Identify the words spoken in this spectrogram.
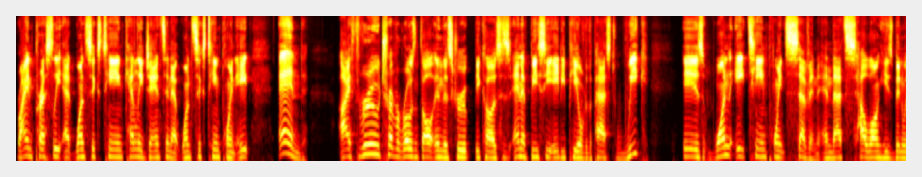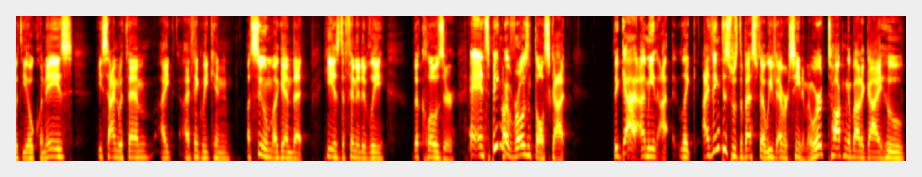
Ryan Pressly at 116. Kenley Jansen at 116.8. And I threw Trevor Rosenthal in this group because his NFBC ADP over the past week is 118.7. And that's how long he's been with the Oakland A's. He signed with them. I, I think we can assume, again, that he is definitively the closer. And speaking of Rosenthal, Scott, the guy, I mean, I, like, I think this was the best that we've ever seen him. And we're talking about a guy who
